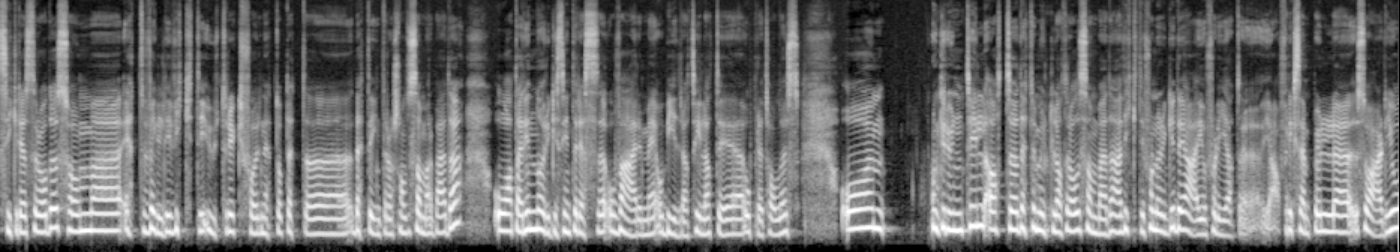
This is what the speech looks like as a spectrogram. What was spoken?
Sikkerhetsrådet som eh, et veldig viktig uttrykk for nettopp dette, dette, internasjonale samarbeidet, og at det er i Norges interesse å være med og bidra til at det opprettholdes. Og og Grunnen til at eh, dette multilaterale samarbeidet er viktig for Norge, det er jo fordi at eh, ja, f.eks. Eh, så er det jo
